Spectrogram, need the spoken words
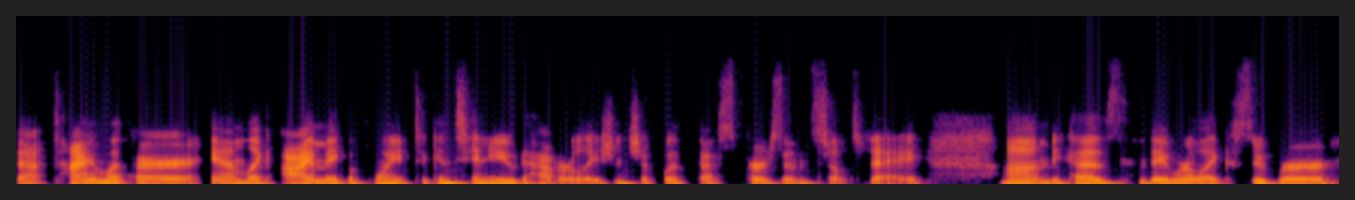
that time with her. And like I make a point to continue to have a relationship with this person still today um, mm. because they were like super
